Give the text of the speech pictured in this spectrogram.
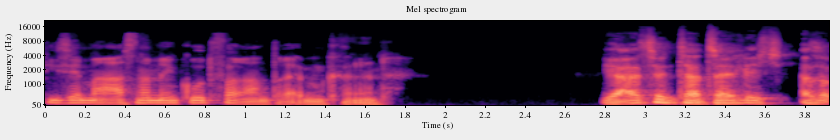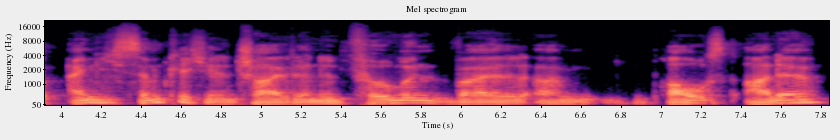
diese Maßnahmen gut vorantreiben können? Ja, es sind tatsächlich, also eigentlich sämtliche Entscheider in den Firmen, weil ähm, du brauchst alle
